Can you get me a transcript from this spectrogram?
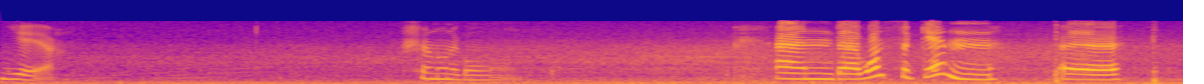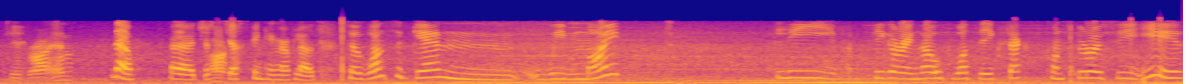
Yeah. Shenanigans. And uh, once again, uh, Keep writing. no, uh, just Okay. just thinking out loud. So once again, we might leave figuring out what the exact conspiracy is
